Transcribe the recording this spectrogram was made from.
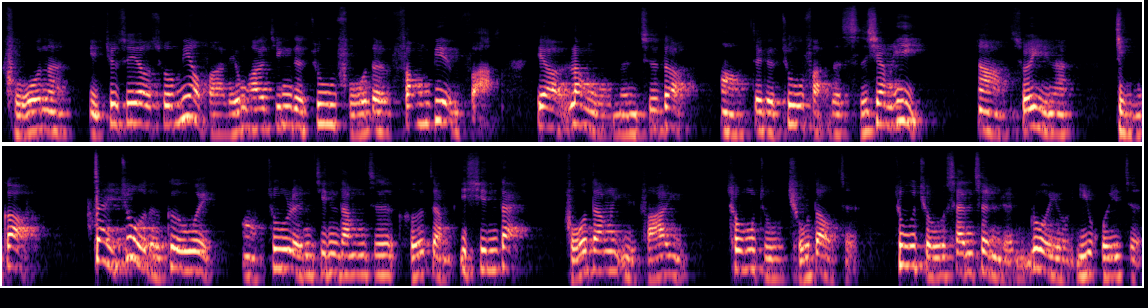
佛呢，也就是要说《妙法莲华经》的诸佛的方便法，要让我们知道啊这个诸法的实相义啊，所以呢警告在座的各位啊，诸人今当知，合掌一心待，佛当与法语充足求道者，诸求三圣人若有疑回者。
